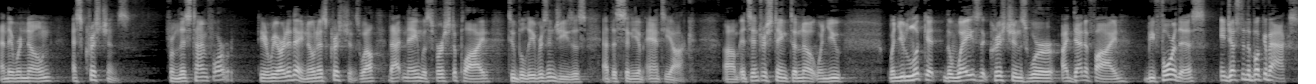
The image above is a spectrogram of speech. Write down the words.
And they were known as Christians from this time forward. Here we are today, known as Christians. Well, that name was first applied to believers in Jesus at the city of Antioch. Um, it's interesting to note when you when you look at the ways that Christians were identified before this, in, just in the book of Acts,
